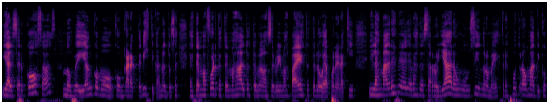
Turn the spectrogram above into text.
Y al ser cosas, nos veían como con características, ¿no? Entonces, este es más fuerte, este es más alto, este me va a servir más para esto, este lo voy a poner aquí. Y las madres negras desarrollaron un síndrome de estrés postraumático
